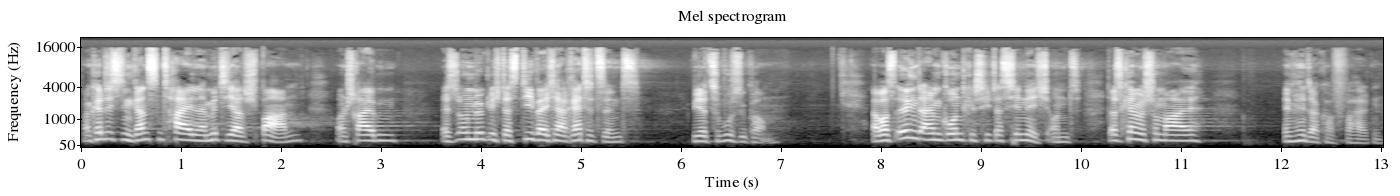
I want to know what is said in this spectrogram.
Man könnte sich den ganzen Teil in der Mitte ja sparen und schreiben, es ist unmöglich, dass die, welche errettet sind, wieder zu Buße kommen. Aber aus irgendeinem Grund geschieht das hier nicht und das können wir schon mal im Hinterkopf behalten.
